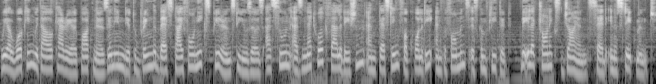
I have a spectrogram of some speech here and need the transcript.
We are working with our carrier partners in India to bring the best iPhone experience to users as soon as network validation and testing for quality and performance is completed, the electronics giant said in a statement.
